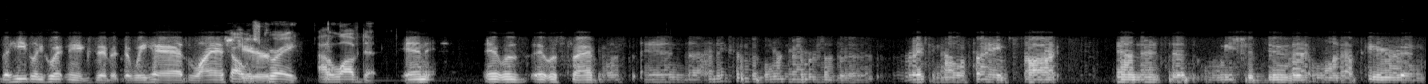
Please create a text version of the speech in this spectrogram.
the Headley Whitney exhibit that we had last That year. That was great. I loved it. and it was it was fabulous. And uh, I think some of the board members of the Racing Hall of Fame saw it and then said we should do that one up here. And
